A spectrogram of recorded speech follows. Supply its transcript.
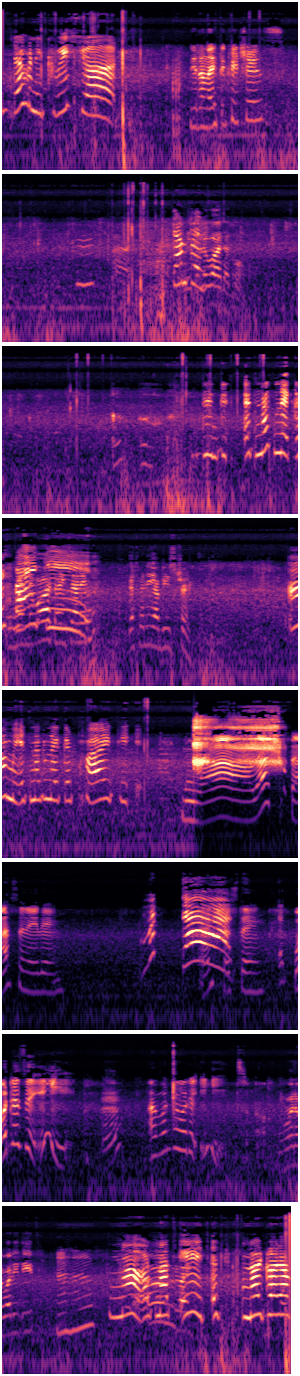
So many creatures. You don't like the creatures? Hmm. Dump In the it. water go. Think it- It's not like a You want the water, you spiky. can- That's when you have his strength. Mommy, it's not like a spiky. Wow, that's fascinating. What that? Interesting. What does it eat? I wonder what it eats. You wonder what it eats? Mm-hmm. No, it's Oh, not like- it. It's not gonna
